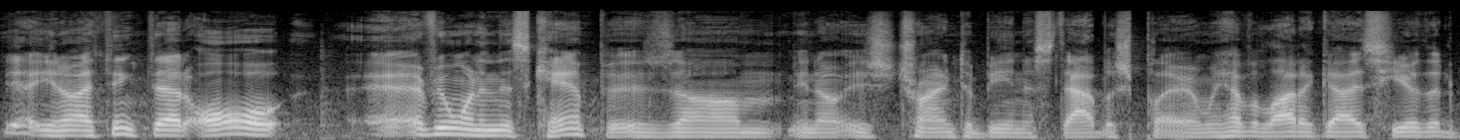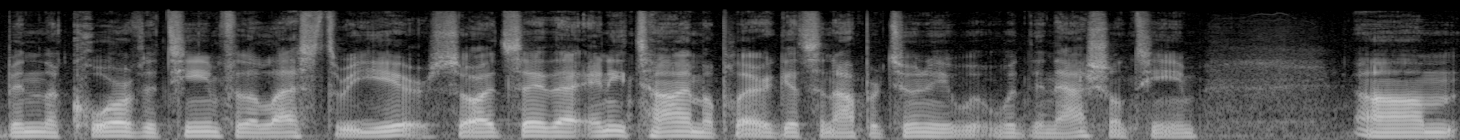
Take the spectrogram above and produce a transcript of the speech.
Yeah, you know, I think that all everyone in this camp is, um, you know, is trying to be an established player, and we have a lot of guys here that have been the core of the team for the last three years. So I'd say that any time a player gets an opportunity with the national team, um,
